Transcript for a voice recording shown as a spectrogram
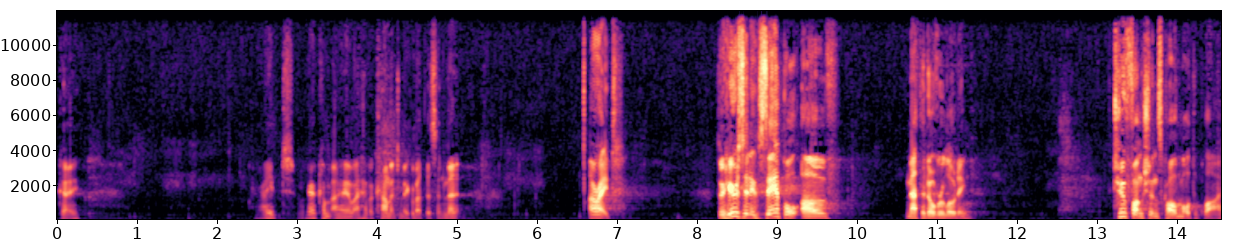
Okay? All right, we're gonna come, I have a comment to make about this in a minute. All right. So here's an example of method overloading. Two functions called multiply.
